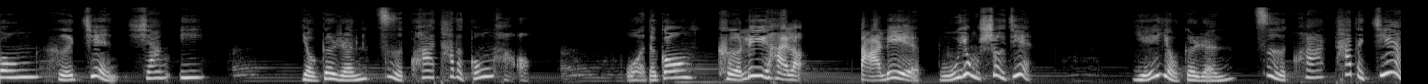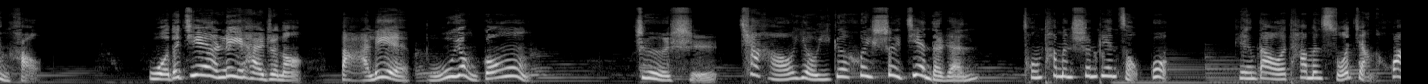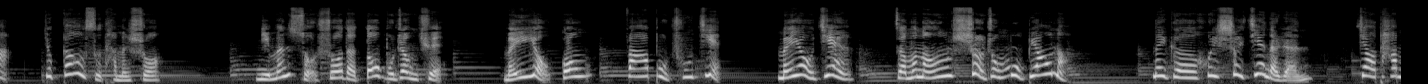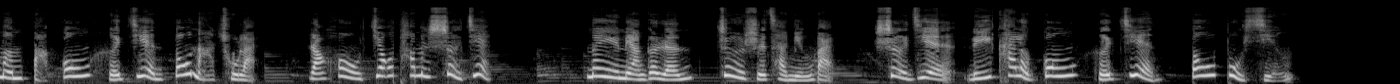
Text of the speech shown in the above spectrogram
弓和箭相依。有个人自夸他的弓好，我的弓可厉害了，打猎不用射箭。也有个人自夸他的箭好，我的箭厉害着呢，打猎不用弓。这时，恰好有一个会射箭的人从他们身边走过，听到他们所讲的话，就告诉他们说：“你们所说的都不正确。”没有弓，发不出箭；没有箭，怎么能射中目标呢？那个会射箭的人叫他们把弓和箭都拿出来，然后教他们射箭。那两个人这时才明白，射箭离开了弓和箭都不行。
